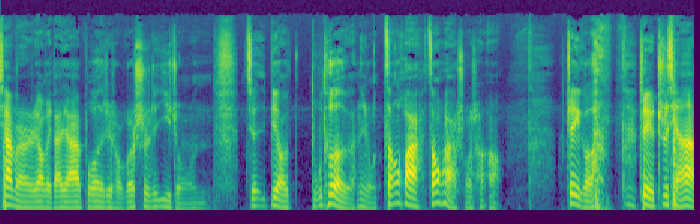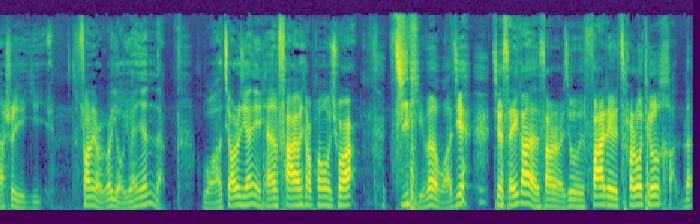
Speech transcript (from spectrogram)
下面要给大家播的这首歌是一种就比较独特的那种脏话脏话说唱、啊。这个这个之前啊是以放这首歌有原因的。我教师节那天发一条朋友圈，集体问我这这谁干的事儿，就发这词儿都挺狠的。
